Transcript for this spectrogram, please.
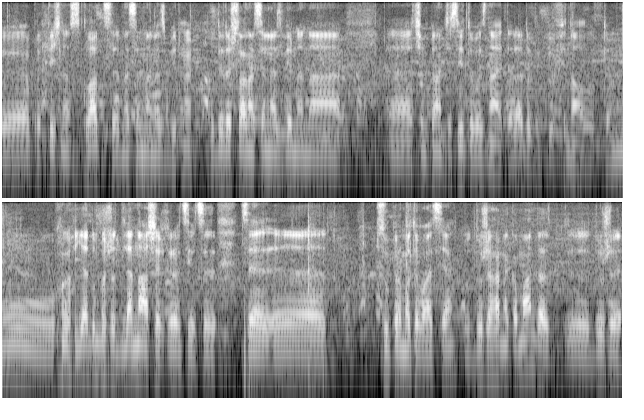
е, практично склад це національна збірна. Куди дійшла національна збірна на е, чемпіонаті світу, ви знаєте, да, до півфіналу. Тому я думаю, що для наших гравців це, це е, супермотивація. Дуже гарна команда, дуже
